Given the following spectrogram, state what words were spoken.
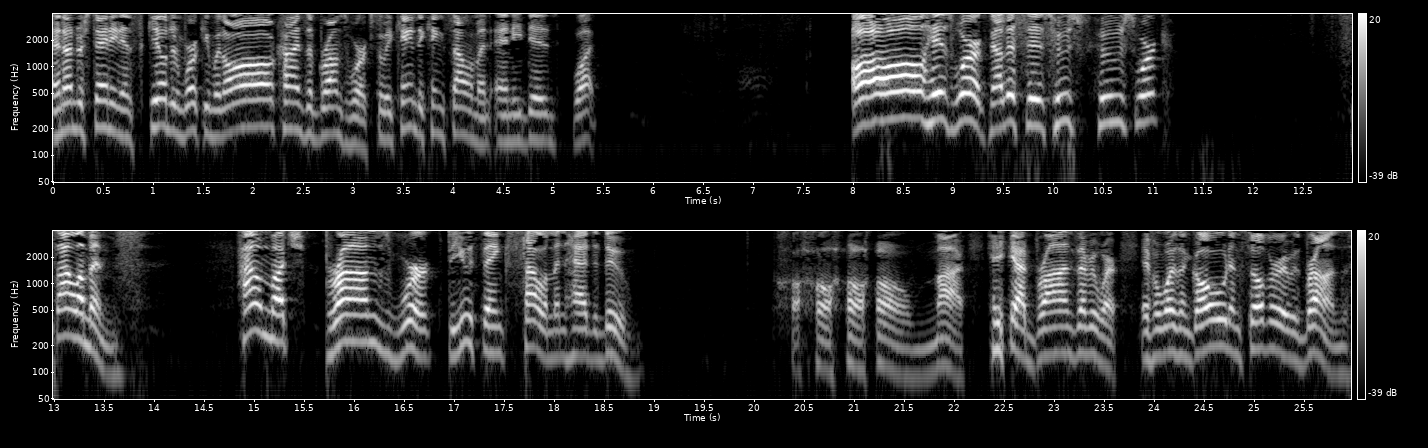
and understanding and skilled in working with all kinds of bronze work. So he came to King Solomon and he did what? All his work. Now this is whose whose work? Solomon's. How much bronze work do you think Solomon had to do? Oh, my. He had bronze everywhere. If it wasn't gold and silver, it was bronze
